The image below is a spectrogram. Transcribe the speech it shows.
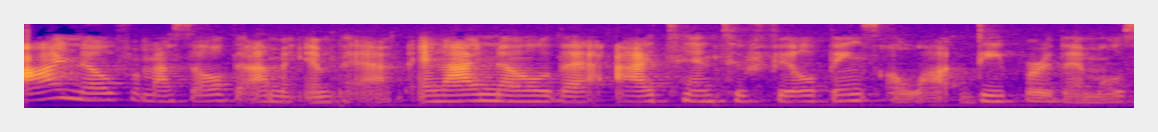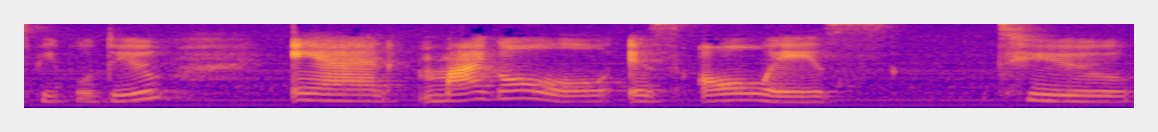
i know for myself that i'm an empath and i know that i tend to feel things a lot deeper than most people do. And my goal is always to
